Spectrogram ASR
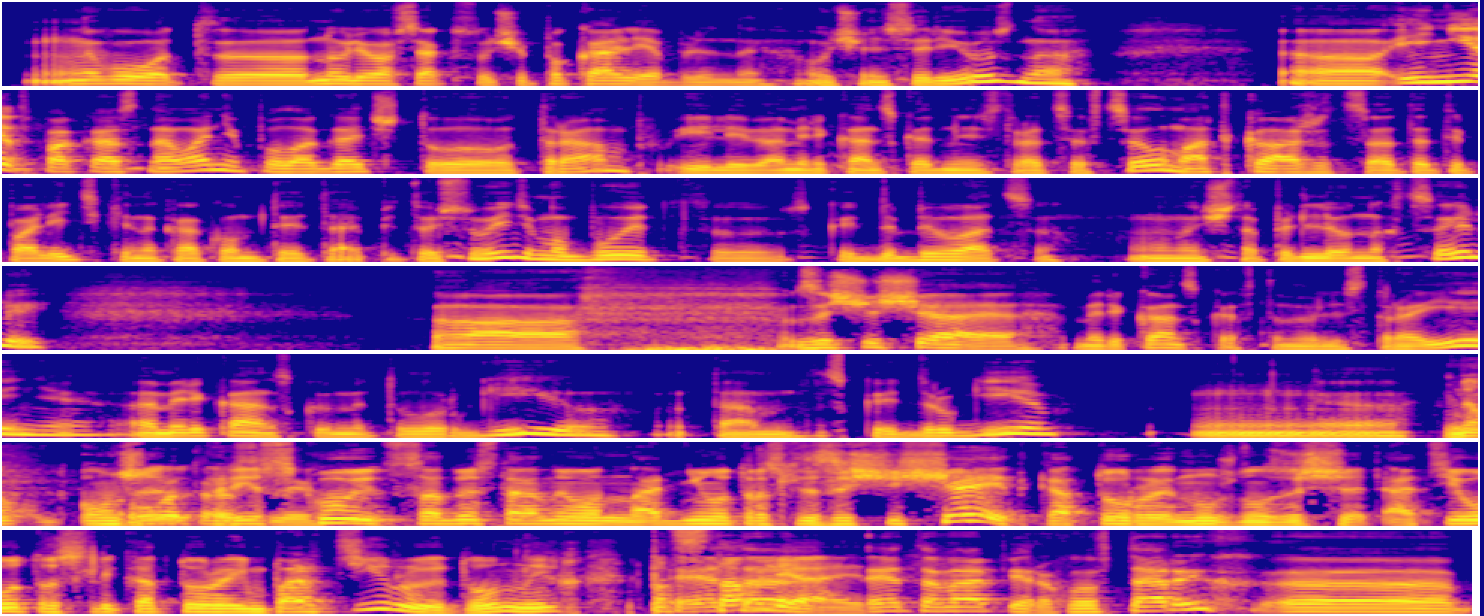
вот, э, ну или во всяком случае поколеблены очень серьезно. Э, и нет пока оснований полагать, что Трамп или американская администрация в целом откажется от этой политики на каком-то этапе. То есть, ну, видимо, будет э, сказать, добиваться значит, определенных целей, защищая американское автомобилестроение, американскую металлургию, там, так сказать, другие но он же отрасли. рискует, с одной стороны, он одни отрасли защищает, которые нужно защищать, а те отрасли, которые импортируют, он их подставляет. Это, это во-первых. Во-вторых, э,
